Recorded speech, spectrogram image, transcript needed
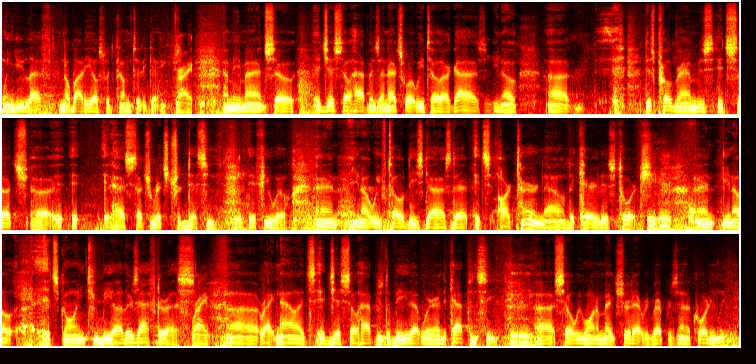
when you left, nobody else would come to the game. Right. I mean, man. So it just so happens, and that's what we tell our guys. You know, uh, this program is it's such uh, it, it has such rich tradition, mm-hmm. if you will, and you know we've told these guys that it's our turn now to carry this torch, mm-hmm. and you know it's going to be others after us. Right. Uh, right now, it's it just so happens to be that we're in the captain's seat, mm-hmm. Uh, so we want to make sure that we represent accordingly accordingly.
